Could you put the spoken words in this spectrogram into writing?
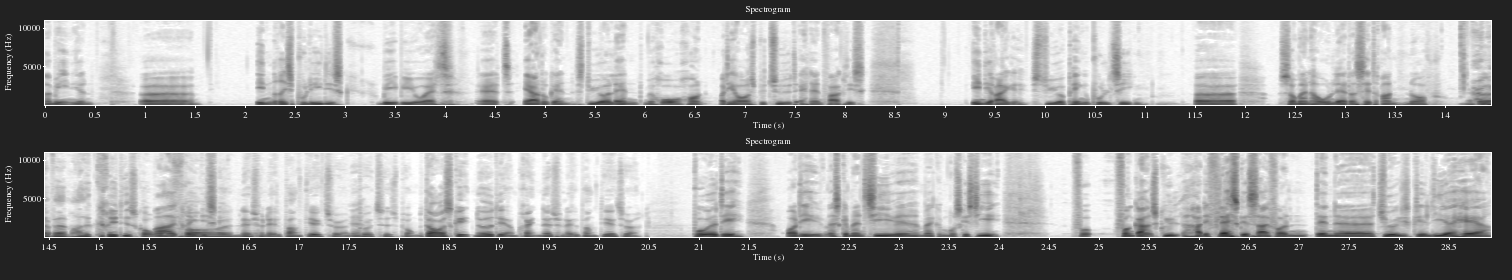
Armenien. Øh, indenrigspolitisk ved vi jo, at, at Erdogan styrer landet med hård hånd, og det har også betydet, at han faktisk indirekte styrer pengepolitikken, øh, så man har undladt at sætte renten op. Ja, han har øh, været meget kritisk over meget for kritisk. nationalbankdirektøren ja. på et tidspunkt. Men der er også sket noget der omkring nationalbankdirektøren. Både det, og det, hvad skal man sige, øh, man kan måske sige, for, for en gang skyld har det flasket sig for den, den øh, tyrkiske lira her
